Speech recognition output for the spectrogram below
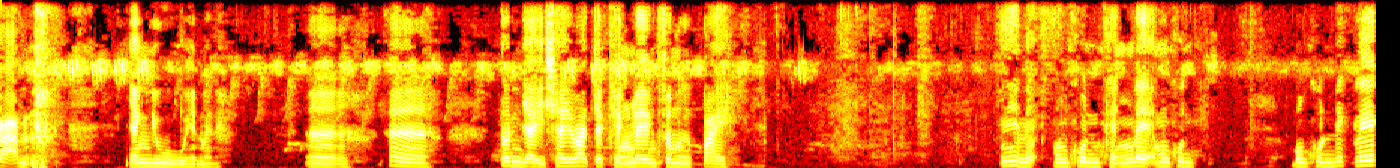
กานๆยังอยู่เห็นไหมเนะเออ เออต้นใหญ่ใช่ว่าจะแข็งแรงเสมอไป นี่แหละ บางคนแข็งแรงบางคน บางคนเล็ก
